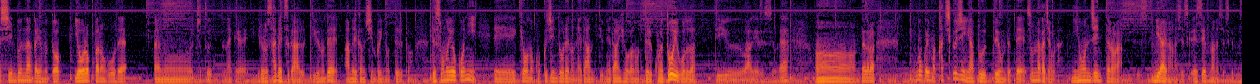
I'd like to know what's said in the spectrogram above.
新聞なんか読むとヨーロッパの方であのー、ちょっとなんかいろいろ差別があるっていうのでアメリカの新聞に載ってると。でその横に、えー、今日の黒人奴隷の値段っていう値段表が載ってる。これはどういうことだっていうわけですよね。あだから僕は今家畜人ヤプーって読んでてその中じゃほら日本人ってのは未来の話ですけど SF の話ですけどね、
